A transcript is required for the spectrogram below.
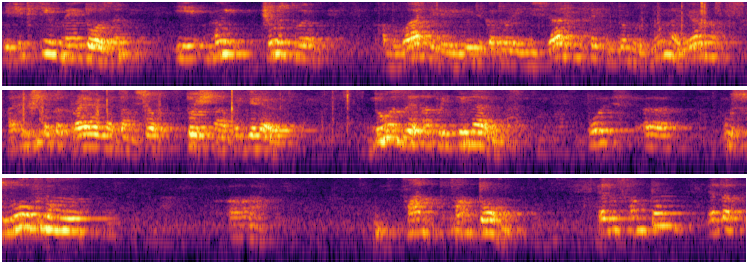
эффективные дозы. И мы чувствуем, обыватели, люди, которые не связаны с этим, думают, ну, наверное, они что-то правильно там все точно определяют. Дозы определяются по э, условному э, фан, фантому. Этот фантом – это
